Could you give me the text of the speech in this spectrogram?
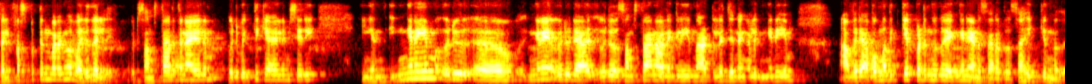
സെൽഫ് റെസ്പെക്ട് എന്ന് പറയുന്നത് വലുതല്ലേ? ഒരു സംസ്ഥാനത്തിനായാലും ഒരു വ്യക്തിക്കായാലും ശരി ഇങ്ങനെയും ഒരു ഇങ്ങനെ ഒരു ഒരു സംസ്ഥാനം അല്ലെങ്കിൽ ഈ നാട്ടിലെ ജനങ്ങൾ ഇങ്ങനെയും അവർ അവമതിക്കപ്പെടുന്നത് എങ്ങനെയാണ് സാർ അത് സഹിക്കുന്നത്?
